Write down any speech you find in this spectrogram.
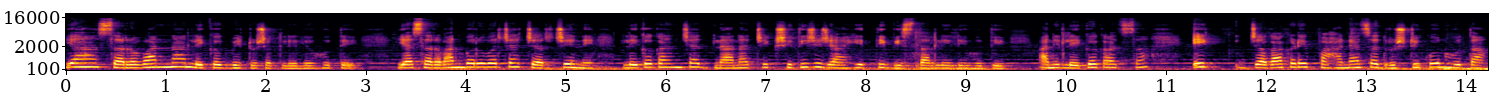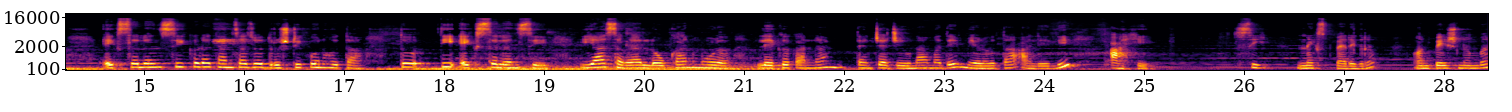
या सर्वांना लेखक भेटू शकलेले होते. या सर्वांबरोबरच्या चर्चेने लेखकांच्या ज्ञानाची क्षितिज जी आहेत ती विस्तारलेली होती. आणि लेखकाचा एक जगाकडे पाहण्याचा दृष्टिकोन होता. एक्सलन्सीकडं त्यांचा जो दृष्टिकोन होता तो ती एक्सलन्सी या सगळ्या लोकांमुळं लेखकांना त्यांच्या जीवनामध्ये मिळवता आलेली आहे. See next paragraph on page number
